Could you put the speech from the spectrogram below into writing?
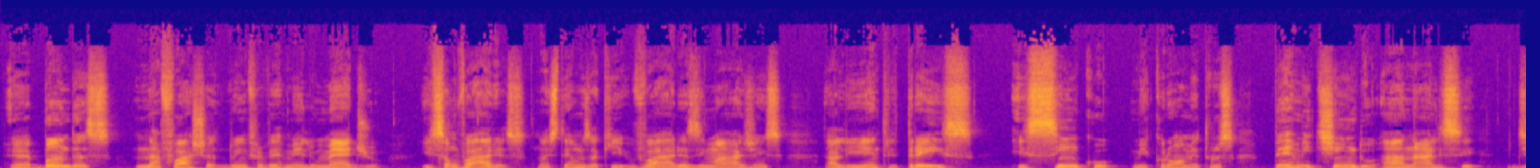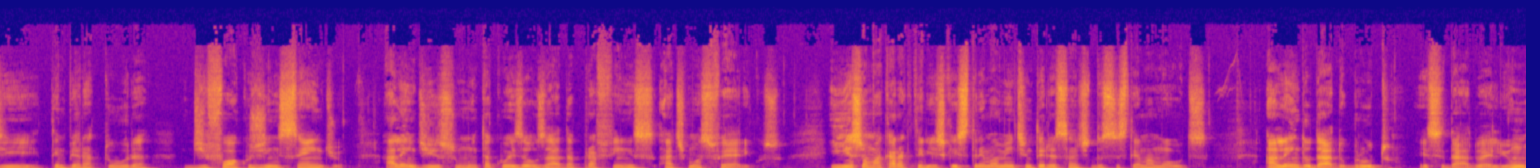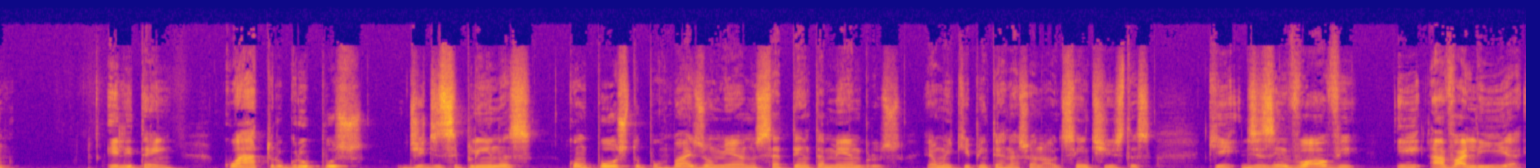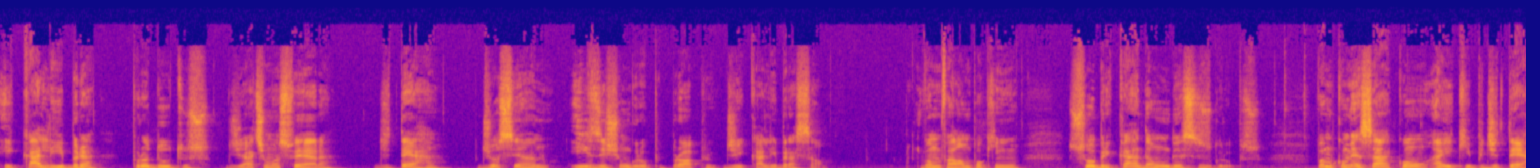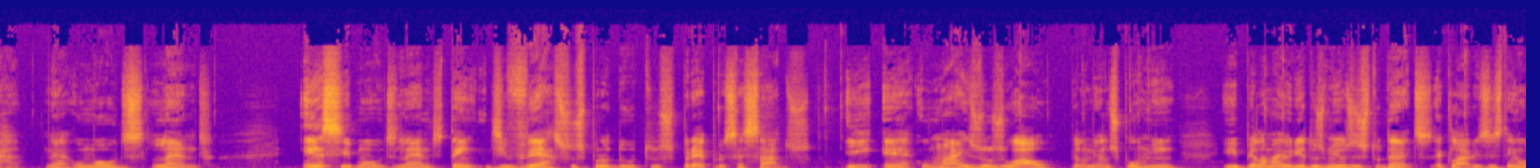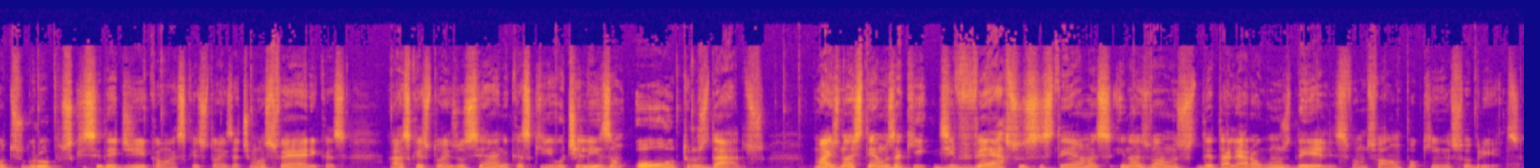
é, bandas na faixa do infravermelho médio, e são várias. Nós temos aqui várias imagens ali entre 3 e 5 micrômetros, permitindo a análise de temperatura de focos de incêndio. Além disso, muita coisa é usada para fins atmosféricos. E isso é uma característica extremamente interessante do sistema MODES. Além do dado bruto, esse dado L1, ele tem quatro grupos de disciplinas composto por mais ou menos 70 membros, é uma equipe internacional de cientistas que desenvolve e avalia e calibra produtos de atmosfera, de terra, de oceano e existe um grupo próprio de calibração. Vamos falar um pouquinho sobre cada um desses grupos. Vamos começar com a equipe de terra, né? o Modes Land. Esse Modes Land tem diversos produtos pré-processados e é o mais usual, pelo menos por mim e pela maioria dos meus estudantes. É claro, existem outros grupos que se dedicam às questões atmosféricas, às questões oceânicas, que utilizam outros dados. Mas nós temos aqui diversos sistemas e nós vamos detalhar alguns deles, vamos falar um pouquinho sobre eles.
